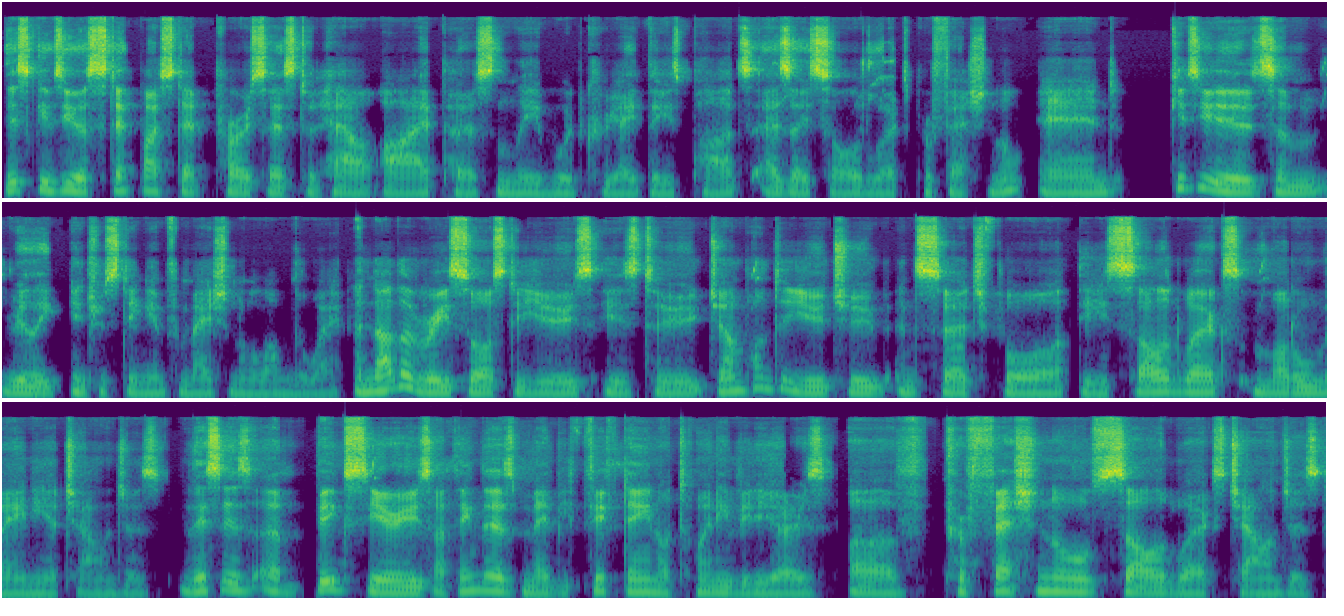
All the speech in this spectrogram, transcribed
This gives you a step-by-step -step process to how I personally would create these parts as a SolidWorks professional and gives you some really interesting information along the way. Another resource to use is to jump onto YouTube and search for the SolidWorks Model Mania challenges. This is a big series. I think there's maybe 15 or 20 videos of professional SolidWorks challenges.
